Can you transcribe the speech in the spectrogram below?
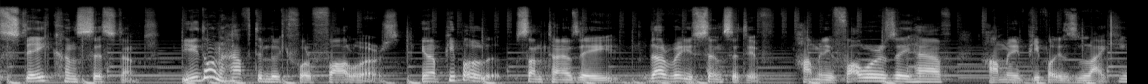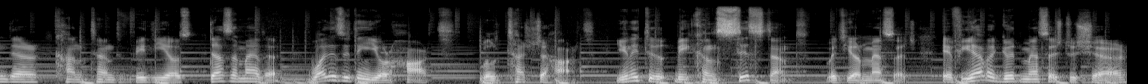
Stay consistent you don't have to look for followers. You know, people sometimes they they're very sensitive. How many followers they have, how many people is liking their content, videos, doesn't matter. What is it in your heart will touch the heart. You need to be consistent with your message. If you have a good message to share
